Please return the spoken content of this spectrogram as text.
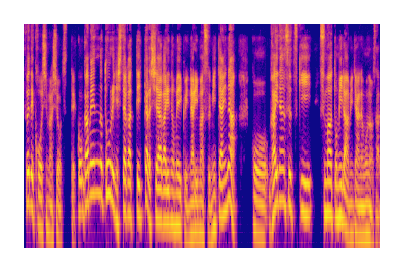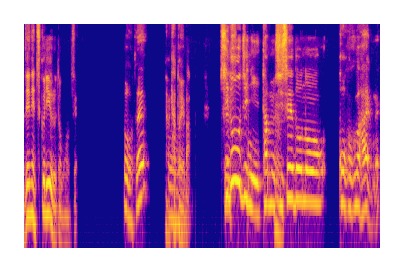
それでこうしましょう、つって、こう、画面の通りに従っていったら仕上がりのメイクになります、みたいな、こう、ガイダンス付きスマートミラーみたいなものをさ、全然作り得ると思うんですよ。そうね。なんか例えば。起動時に多分資生堂の広告が入るね。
